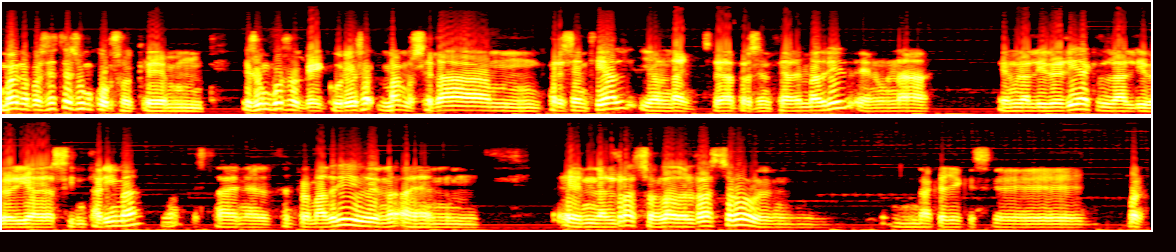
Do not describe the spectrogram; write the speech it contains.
Bueno, pues este es un curso que mm, es un curso que curioso, vamos, será mm, presencial y online. Será presencial en Madrid, en una en una librería, que es la librería Sin Tarima, que está en el centro de Madrid, en, el rastro, al lado del rastro, en una calle que se... Bueno,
